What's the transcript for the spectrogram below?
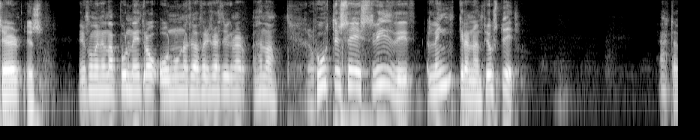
sir Yes Við erum komin hérna búin með intro og núna ætlum við að fara í fréttuvíkunar hérna. Já. Putin segir stríðið lengra en hann bjóst við. Þetta,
